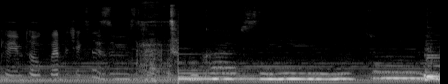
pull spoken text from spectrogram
Güzel köyüm. Tavukları da çeksene. Yüzümüzü Bu kalp seni unutur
